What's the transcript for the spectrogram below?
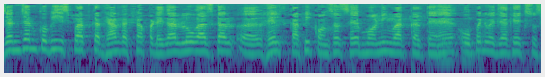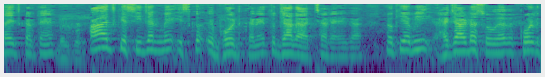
जन जन को भी इस बात का ध्यान रखना पड़ेगा। लोग आजकल हेल्थ काफ़ी कॉन्शियस है मॉर्निंग वॉक करते हैं ओपन में जाके एक्सरसाइज करते हैं। आज के सीज़न में इसको अवॉइड करें तो ज़्यादा अच्छा रहेगा। क्योंकि अभी हेजार्डस हो गया कोल्ड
